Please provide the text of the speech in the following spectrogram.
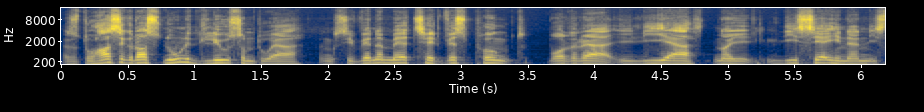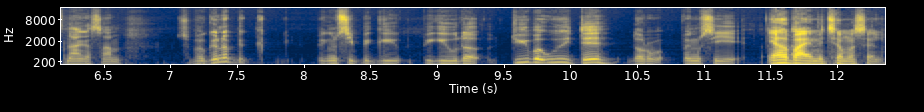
Altså, du har sikkert også nogle i dit liv, som du er man kan sige, venner med til et vist punkt, hvor det der, I lige er, når I lige ser hinanden, I snakker sammen. Så begynd at begive, man kan sige, begive, begive dig dybere ud i det, når du, man kan sige, Jeg havde bare inviteret mig selv.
